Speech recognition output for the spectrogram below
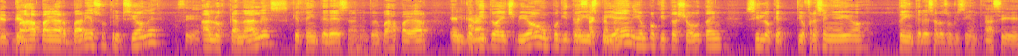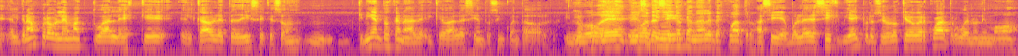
Que te- vas a pagar varias suscripciones Sí. a los canales que te interesan. Entonces vas a pagar El un poquito a HBO, un poquito a ESPN y un poquito a Showtime si lo que te ofrecen ellos te interesa lo suficiente. Así es. El gran problema actual es que el cable te dice que son mm, 500 canales y que vale 150 dólares. Y Y no vos podés, de y vos esos decís- 500 canales ves cuatro. Así es, vos le decís, "Ey, pero si yo lo quiero ver cuatro, bueno, ni modo.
